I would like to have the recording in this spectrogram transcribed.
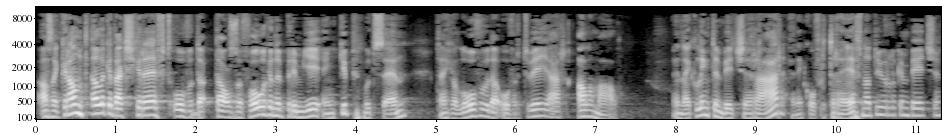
Als een krant elke dag schrijft over dat, onze volgende premier een kip moet zijn, dan geloven we dat over twee jaar allemaal. En dat klinkt een beetje raar, en ik overdrijf natuurlijk een beetje.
